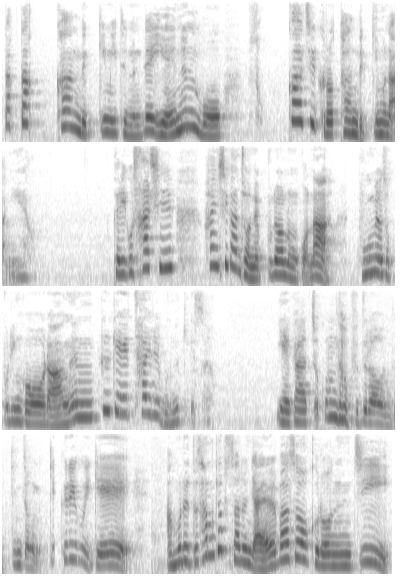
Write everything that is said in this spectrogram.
딱딱한 느낌이 드는데 얘는 뭐 속까지 그렇다는 느낌은 아니에요. 그리고 사실 1시간 전에 뿌려놓은 거나 구우면서 뿌린 거랑은 크게 차이를 못 느끼겠어요. 얘가 조금 더 부드러운 느낌적 느낌? 그리고 이게 아무래도 삼겹살은 얇아서 그런지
